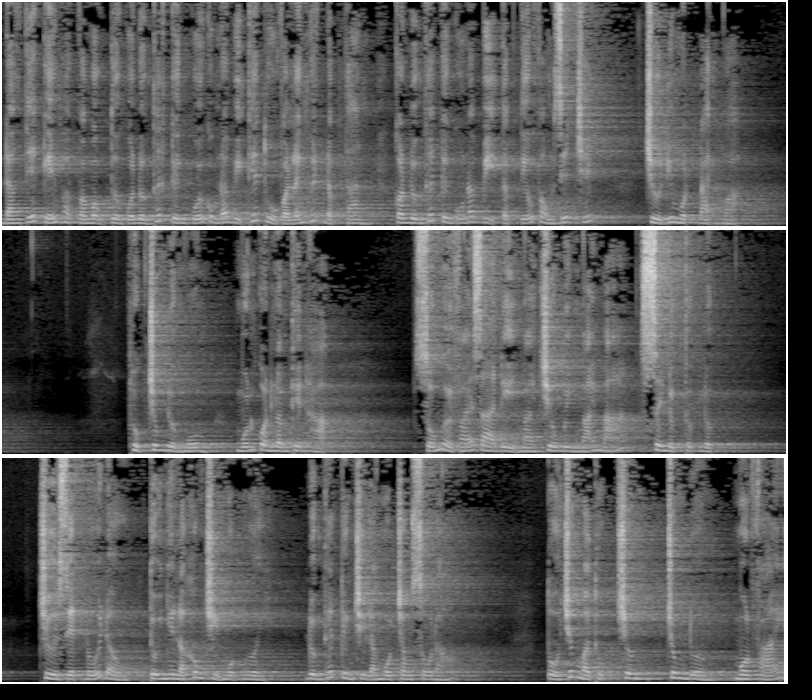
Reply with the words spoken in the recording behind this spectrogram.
Đáng tiếc kế hoạch và mộng tưởng của đường thất kinh cuối cùng đã bị thiết thủ và lãnh huyết đập tan, còn đường thất kinh cũng đã bị tập tiếu phòng giết chết, trừ đi một đại họa thục trung đường môn, muốn quân lâm thiên hạ. Số người phái ra để mà triều bình mãi mã, xây lực thực lực. Trừ diệt đối đầu, tự nhiên là không chỉ một người, đường thất kinh chỉ là một trong số đó. Tổ chức mà thục trưng, trung đường, môn phái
